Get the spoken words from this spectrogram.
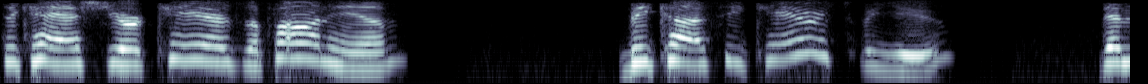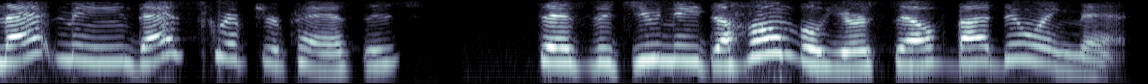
to cast your cares upon him because he cares for you, then that means that scripture passage says that you need to humble yourself by doing that.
